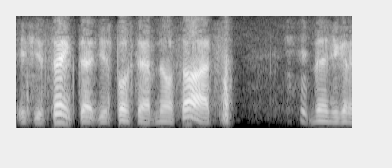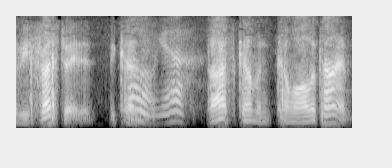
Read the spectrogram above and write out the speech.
if you think that you're supposed to have no thoughts, then you're going to be frustrated because oh yeah. thoughts come and come all the time,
